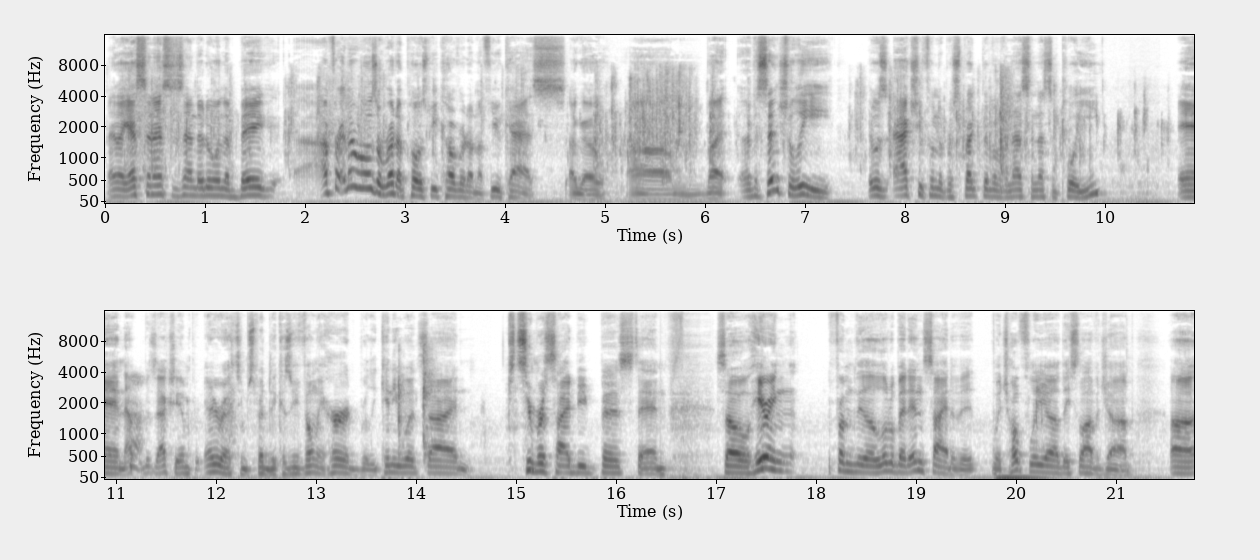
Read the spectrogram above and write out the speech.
And like S&S is saying they're doing the big. I forget there was a Reddit post we covered on a few casts ago. Um, but essentially, it was actually from the perspective of an S&S employee, and that Huh. was actually imp- interesting perspective because we've only heard really Kennywood side, and consumer side be pissed, and so hearing from the little bit inside of it, which hopefully uh, they still have a job. Uh,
